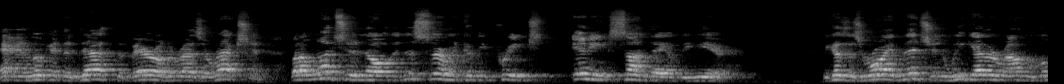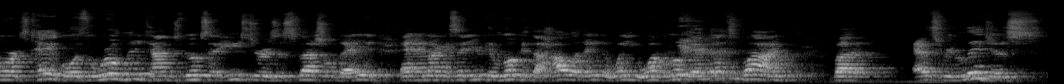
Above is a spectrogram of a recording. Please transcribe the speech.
and look at the death, the burial, and the resurrection. But I want you to know that this sermon could be preached any Sunday of the year. Because as Roy mentioned, we gather around the Lord's table. As the world many times looks at Easter as a special day, and, and like I said, you can look at the holiday the way you want to look at it, that's fine. But as religious,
